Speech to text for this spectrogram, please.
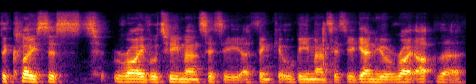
the closest rival to Man City. I think it will be Man City again, who are right up there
